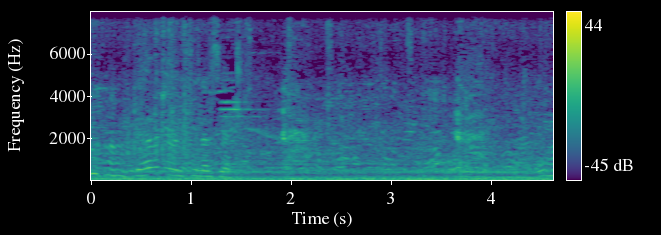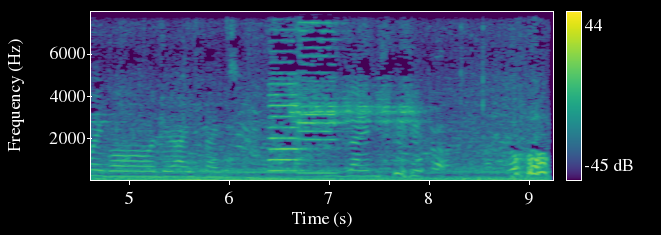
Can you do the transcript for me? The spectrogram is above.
they haven't even seen us yet. Oh my god, their eyesight. Blind. oh,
